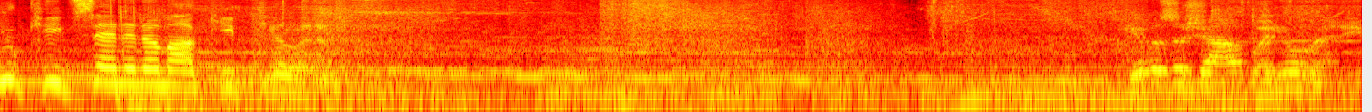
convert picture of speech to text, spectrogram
You keep sending them, I'll keep killing them. Give us a shout when you're ready.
